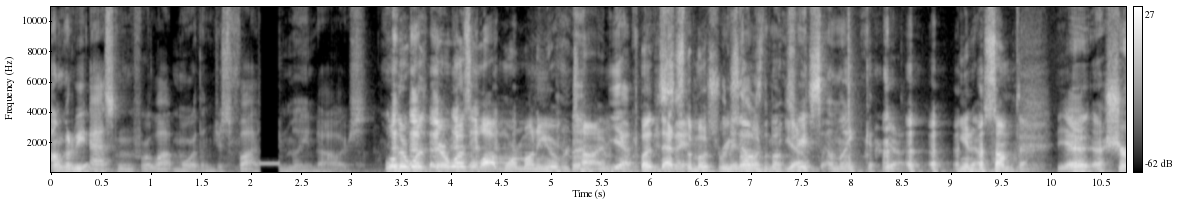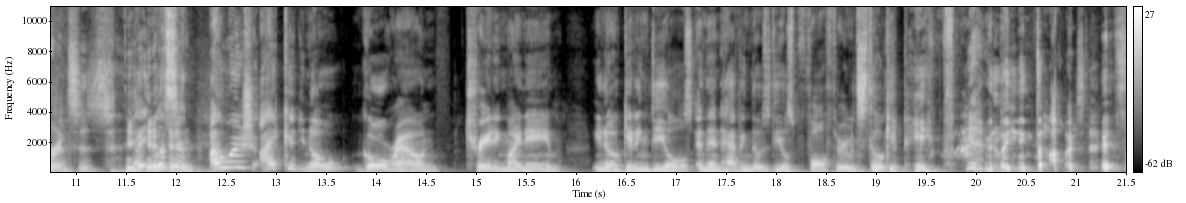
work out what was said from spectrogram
I'm going to be asking for a lot more than just five million dollars. Well, there was there was a lot more money over time. Yeah, but just that's saying. the most recent. I mean, recent. that was one. the most yeah. recent. I'm like, yeah. You know, something. Yeah. Uh, assurances. hey, listen, I wish I could, you know, go around trading my name, you know, getting deals, and then having those deals fall through and still get paid five million dollars. It's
